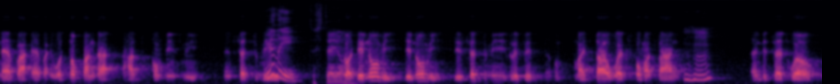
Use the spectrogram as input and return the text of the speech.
never ever. It was Top Rank that had convinced me and said to me, Really? To stay on. God, they know me. They know me. They said to me, listen, my style works for my son. Mm-hmm. And they said, well,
